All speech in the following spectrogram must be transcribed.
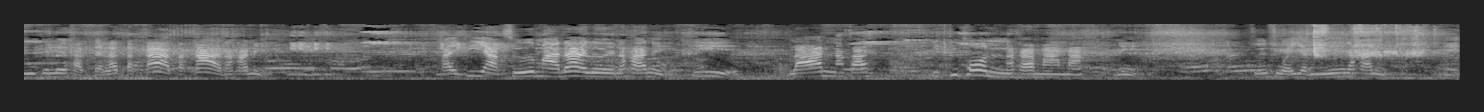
ดูไปเลยค่ะ แต่ละตะกร้าตะกร้านะคะนี่นี่ใครที่อยากซื้อมาได้เลยนะคะนี่ที่ร้านนะคะ อิทธิพลนะคะมามานี่ สวยๆอย่างนี้นะคะนี่นี่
